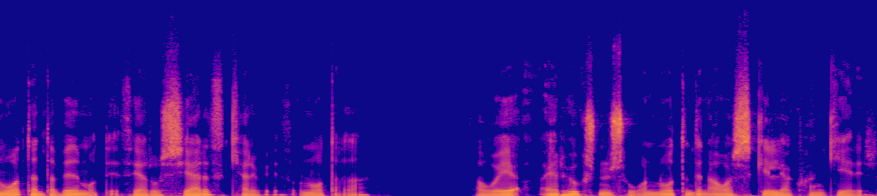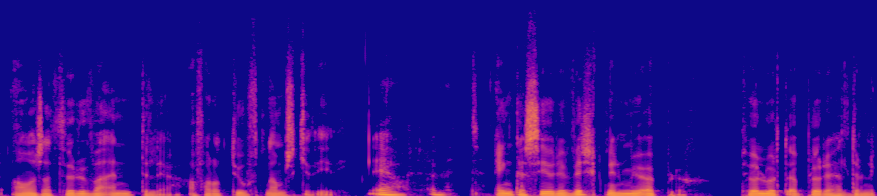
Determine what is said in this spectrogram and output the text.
notenda viðmóti þegar þú sérð kerfið og notar það þá er, er hugsunum svo að notendin á að skilja hvað hann gerir á þess að þurfa endilega að fara á djúft námskeið í því. Já, enga síður er virknin mjög öflug tölvört öflugri heldur en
